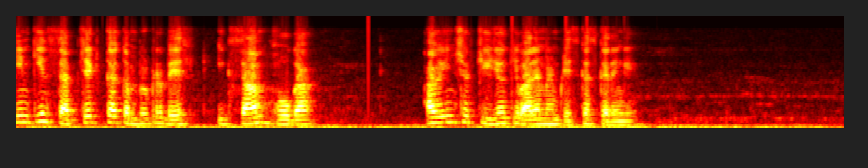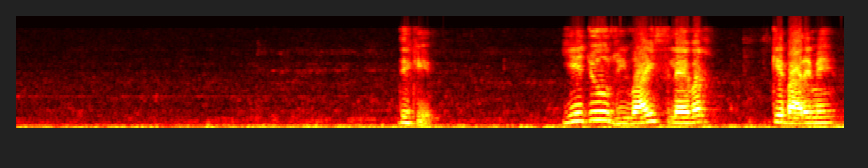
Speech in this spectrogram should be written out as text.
किन किन सब्जेक्ट का कंप्यूटर बेस्ड एग्ज़ाम होगा। अब इन सब चीज़ों के बारे में हम डिस्कस करेंगे। देखिए ये जो रिवाइज लेवर के बारे में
